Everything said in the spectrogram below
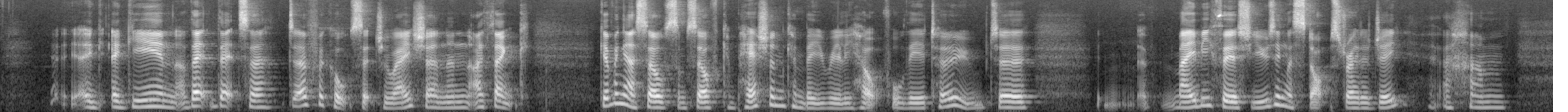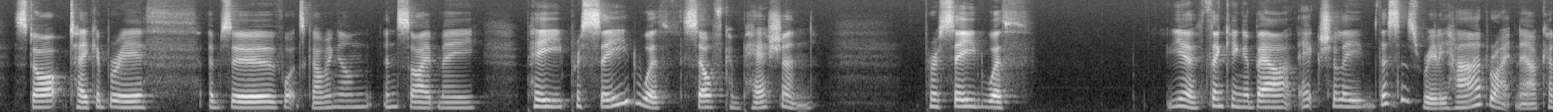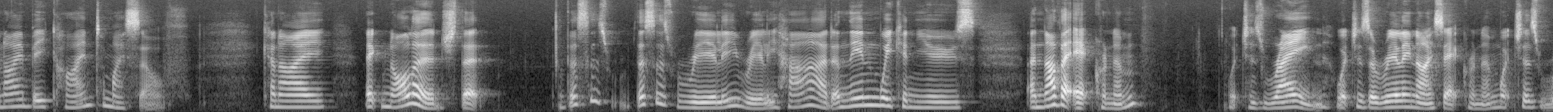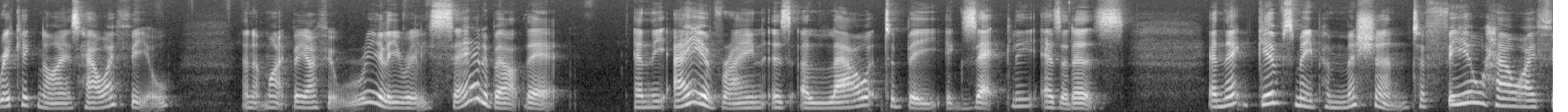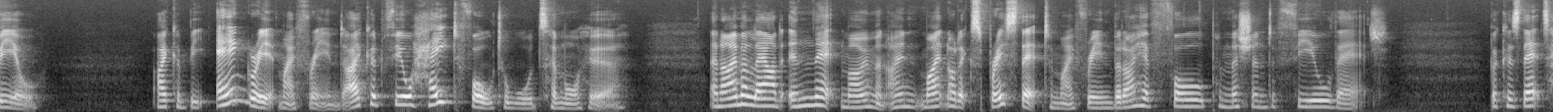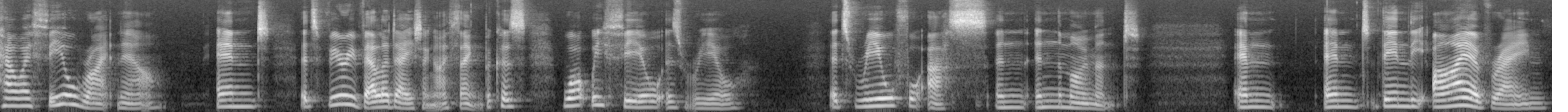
again, that that's a difficult situation, and I think giving ourselves some self compassion can be really helpful there too. To maybe first using the stop strategy, um, stop, take a breath, observe what's going on inside me. P, proceed with self compassion. Proceed with yeah, thinking about actually, this is really hard right now. Can I be kind to myself? Can I acknowledge that this is this is really really hard? And then we can use another acronym, which is RAIN, which is a really nice acronym, which is recognize how I feel. And it might be I feel really, really sad about that. And the A of rain is allow it to be exactly as it is. And that gives me permission to feel how I feel. I could be angry at my friend. I could feel hateful towards him or her. And I'm allowed in that moment, I might not express that to my friend, but I have full permission to feel that. Because that's how I feel right now. And it's very validating, I think, because what we feel is real. It's real for us in, in the moment. And, and then the I of rain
